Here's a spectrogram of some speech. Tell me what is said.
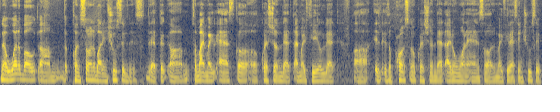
Now, what about um, the concern about intrusiveness? That the, um, somebody might ask a, a, question that I might feel that uh, is, is, a personal question that I don't want to answer, and might feel that's intrusive.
